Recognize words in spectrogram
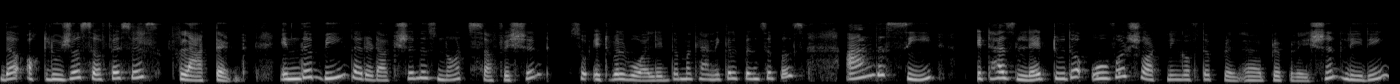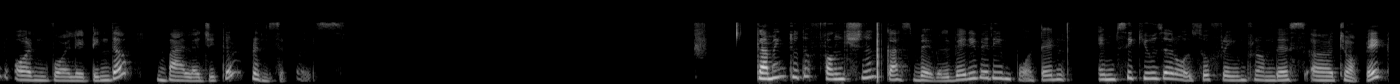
the occlusal surface is flattened. In the B, the reduction is not sufficient, so it will violate the mechanical principles. And the C, it has led to the over shortening of the pre uh, preparation, leading or violating the biological principles. Coming to the functional cusp bevel, very, very important MCQs are also framed from this uh, topic.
